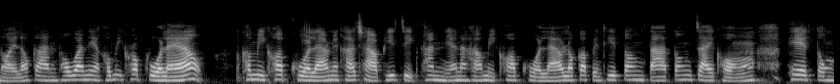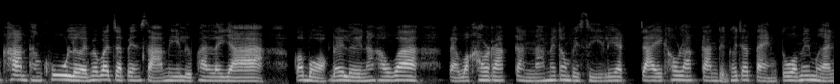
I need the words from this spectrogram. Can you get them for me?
หน่อยแล้วกัน เพราะว่าเนี่ยเขามีครอบครัวแล้ว เขามีครอบครัวแล้วนะคะ ชาวพิจิกท่านนี้นะคะ มีครอบครัวแล้วแล้วก็เป็นที่ต้องตาต้องใจของเพศตรงข้ามทั้งคู่เลย ไม่ว่าจะเป็นสามีหรือภรรยา ก็บอกได้เลยนะคะว่า แต่ว่าเขารักกันนะไม่ต้องไปซีเรียสใจเขารักกันถึงเขาจะแต่งตัวไม่เหมือน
